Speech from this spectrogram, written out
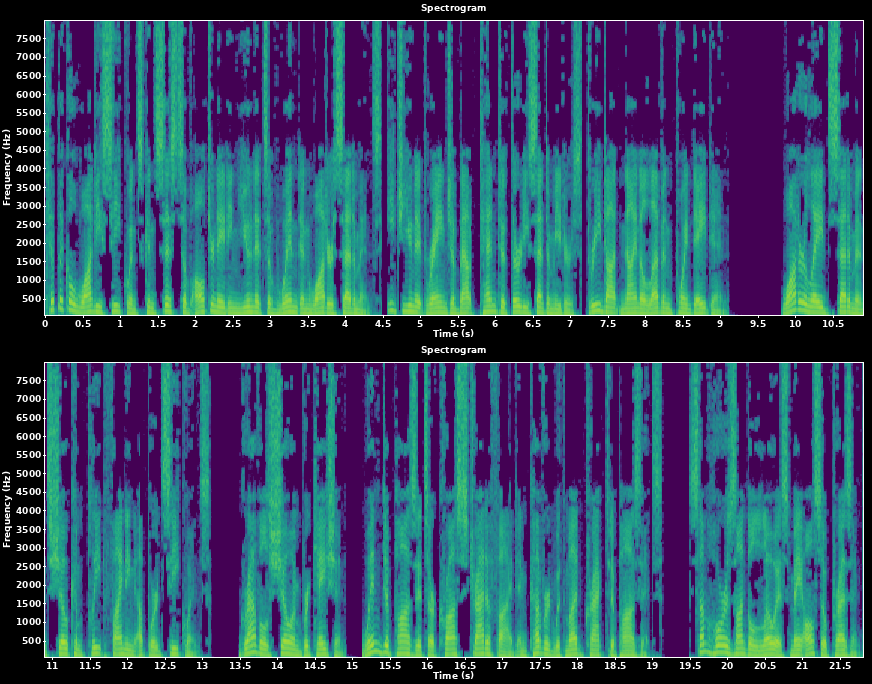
Typical wadi sequence consists of alternating units of wind and water sediments, each unit range about 10 to 30 cm 3.911.8 in. Water-laid sediments show complete fining upward sequence. Gravels show imbrication. Wind deposits are cross-stratified and covered with mud-cracked deposits. Some horizontal loess may also present.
